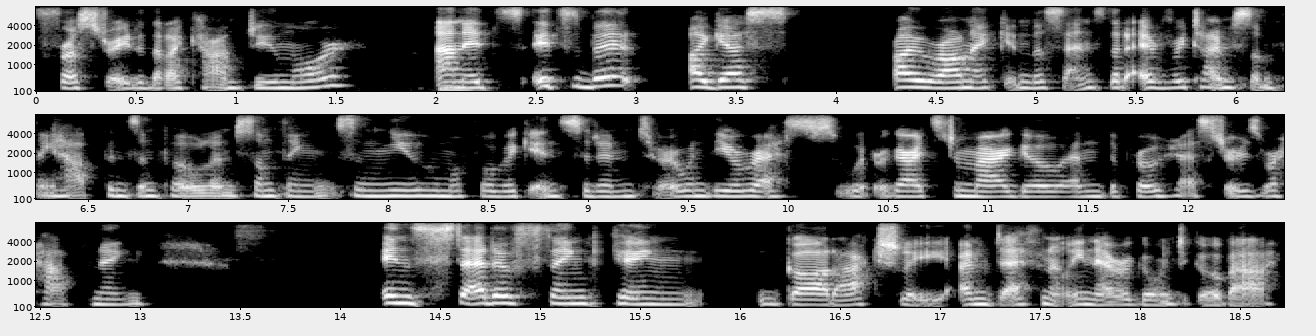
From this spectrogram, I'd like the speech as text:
frustrated that I can't do more. And Mm. it's it's a bit, I guess, ironic in the sense that every time something happens in Poland, something some new homophobic incident, or when the arrests with regards to Margot and the protesters were happening, instead of thinking, God, actually, I'm definitely never going to go back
